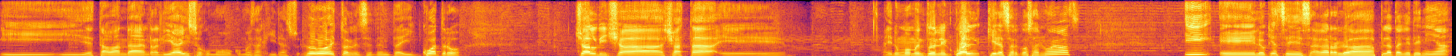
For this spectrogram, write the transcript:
y, y esta banda en realidad hizo como, como esas giras. Luego de esto, en el 74, Charlie ya, ya está eh, en un momento en el cual quiere hacer cosas nuevas. Y eh, lo que hace es agarra la plata que tenía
